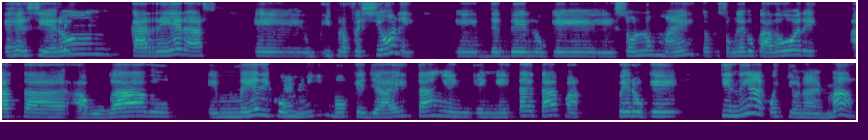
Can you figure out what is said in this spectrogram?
ejercieron carreras y profesiones desde lo que son los maestros, que son educadores, hasta abogados, en médicos mismos que ya están en, en esta etapa, pero que tienden a cuestionar más,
